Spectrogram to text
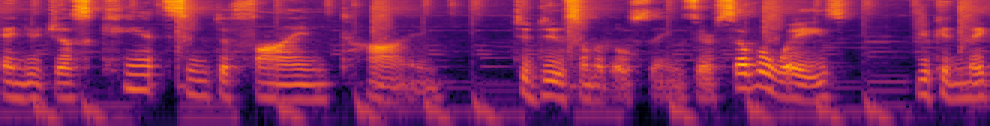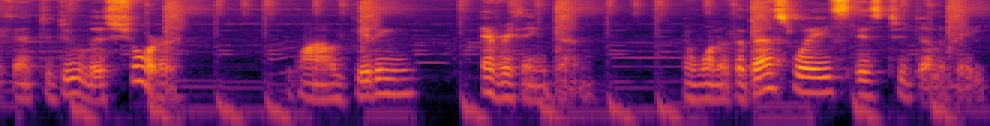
and you just can't seem to find time to do some of those things, there are several ways you can make that to do list shorter while getting everything done. And one of the best ways is to delegate.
